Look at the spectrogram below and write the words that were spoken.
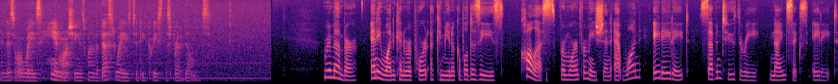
and as always, hand washing is one of the best ways to decrease the spread of illness. Remember, anyone can report a communicable disease. Call us for more information at 1 888 723 9688.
